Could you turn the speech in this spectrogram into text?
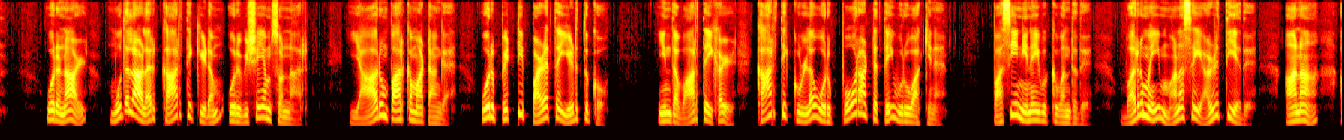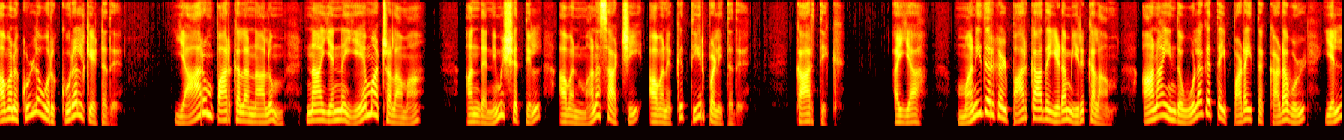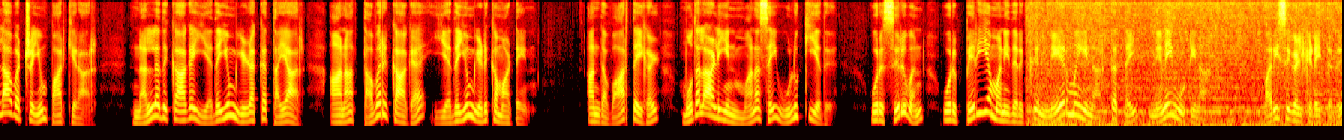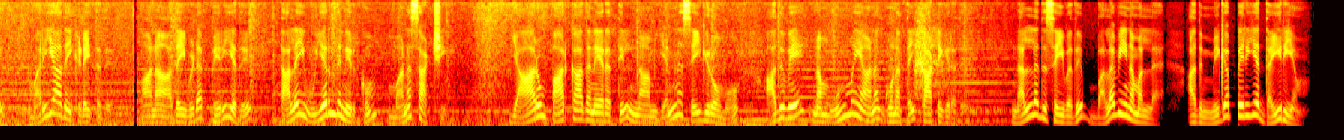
ஒரு நாள் முதலாளர் கார்த்திக்கிடம் ஒரு விஷயம் சொன்னார். யாரும் பார்க்க மாட்டாங்க ஒரு பெட்டி பழத்தை எடுத்துக்கோ. இந்த வார்த்தைகள் கார்த்திக்குள்ள ஒரு போராட்டத்தை உருவாக்கின. பசி நினைவுக்கு வந்தது வறுமை மனசை அழுத்தியது. ஆனா அவனுக்குள்ள ஒரு குரல் கேட்டது யாரும் பார்க்கலன்னாலும் நான் என்னை ஏமாற்றலாமா? அந்த நிமிஷத்தில் அவன் மனசாட்சி அவனுக்கு தீர்ப்பளித்தது. கார்த்திக் ஐயா மனிதர்கள் பார்க்காத இடம் இருக்கலாம் ஆனா இந்த உலகத்தை படைத்த கடவுள் எல்லாவற்றையும் பார்க்கிறார். நல்லதுக்காக எதையும் இழக்க தயார் ஆனா தவறுக்காக எதையும் எடுக்க மாட்டேன். அந்த வார்த்தைகள் முதலாளியின் மனசை உலுக்கியது. ஒரு சிறுவன் ஒரு பெரிய மனிதருக்கு நேர்மையின் அர்த்தத்தை நினைவூட்டினான். பரிசுகள் கிடைத்தது மரியாதை கிடைத்தது ஆனா அதைவிட பெரியது தலை உயர்ந்து நிற்கும் மனசாட்சி. யாரும் பார்க்காத நேரத்தில் நாம் என்ன செய்கிறோமோ அதுவே நம் உண்மையான குணத்தை காட்டுகிறது. நல்லது செய்வது பலவீனமல்ல அது மிகப்பெரிய தைரியம்.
